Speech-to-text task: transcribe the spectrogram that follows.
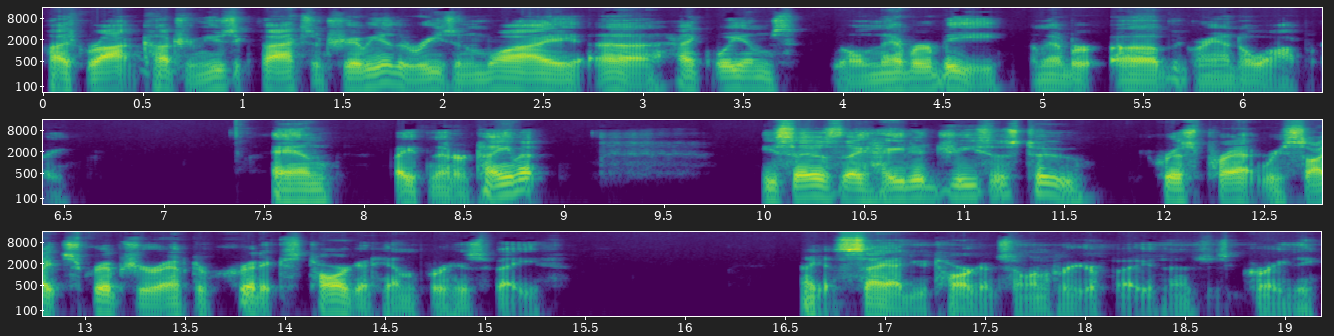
Classic rock, country music facts and trivia. The reason why uh, Hank Williams will never be a member of the Grand Ole Opry. And faith and entertainment. He says they hated Jesus too. Chris Pratt recites scripture after critics target him for his faith. I it's sad you target someone for your faith. That's just crazy.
